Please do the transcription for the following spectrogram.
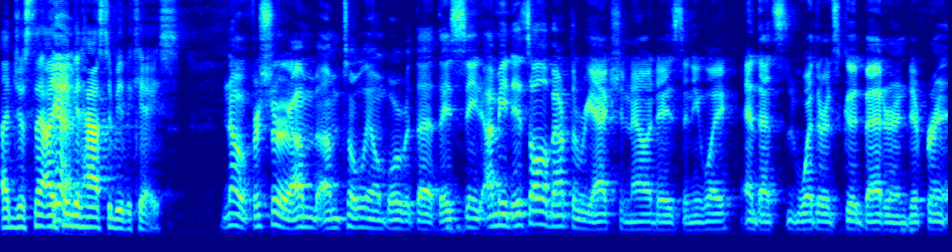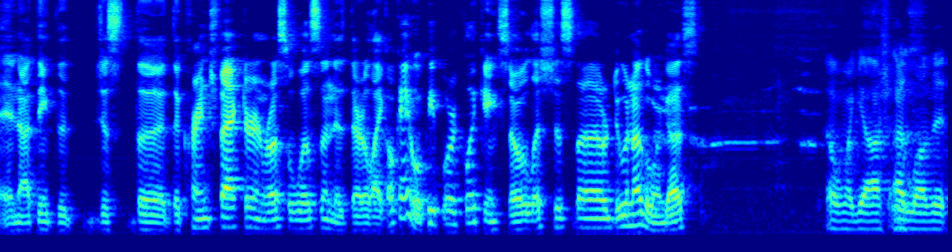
I just th- I think it has to be the case. No, for sure. I'm I'm totally on board with that. They see I mean, it's all about the reaction nowadays anyway, and that's whether it's good, bad, or indifferent. And I think that just the the cringe factor in Russell Wilson is they're like, okay, well, people are clicking, so let's just uh, do another one, guys. Oh my gosh, I love it.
